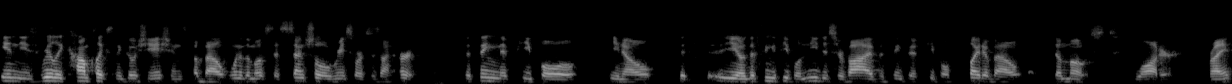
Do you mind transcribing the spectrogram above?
in these really complex negotiations about one of the most essential resources on earth, the thing that people, you know, the, you know, the thing that people need to survive, the thing that people fight about the most, water, right?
